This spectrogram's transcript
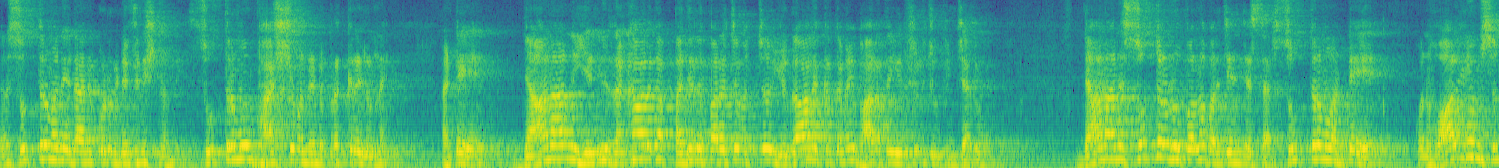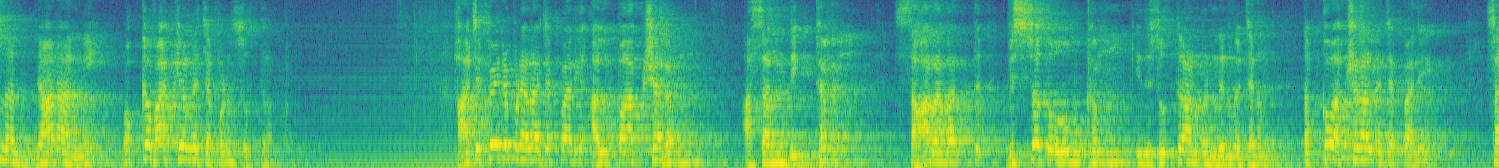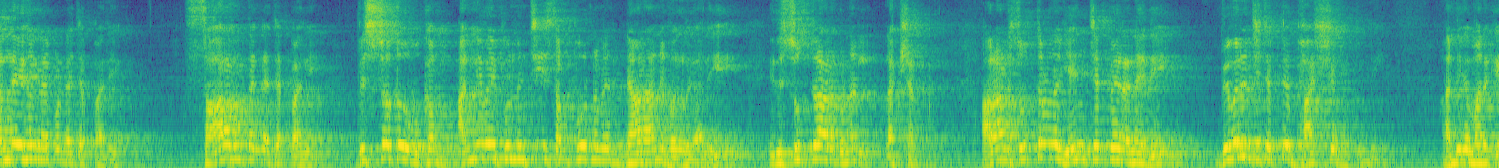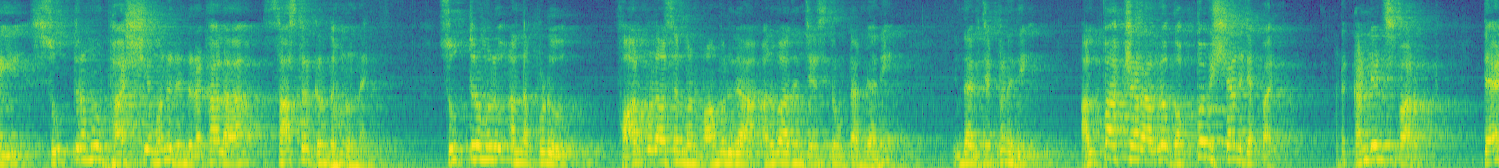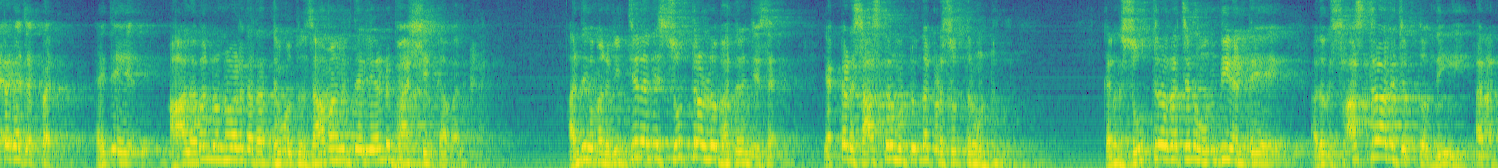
కానీ సూత్రం అనే దానికి కూడా ఒక డెఫినేషన్ ఉంది. సూత్రము భాష్యం అని రెండు ప్రక్రియలు ఉన్నాయి. అంటే జ్ఞానాన్ని ఎన్ని రకాలుగా పదిలపరచవచ్చో యుగాల క్రితమే భారతీయ ఋషులు చూపించారు. జ్ఞానాన్ని సూత్ర రూపంలో పరిచయం చేస్తారు. సూత్రము అంటే కొన్ని వాల్యూమ్స్ ఉన్న జ్ఞానాన్ని ఒక్క వాక్యంలో చెప్పడం సూత్రం. ఆ చెప్పేటప్పుడు ఎలా చెప్పాలి? అల్పాక్షరం అసందిగ్ధం సారవత్ విశ్వతోముఖం. ఇది సూత్రానికి నిర్వచనం. తక్కువ అక్షరాల్లో చెప్పాలి. సందేహం లేకుండా చెప్పాలి సారవంతంగా చెప్పాలి విశ్వతో ముఖం అన్ని వైపుల నుంచి సంపూర్ణమైన జ్ఞానాన్ని ఇవ్వగలగాలి. ఇది సూత్రానుకున్న లక్షణం. అలాంటి సూత్రంలో ఏం చెప్పారనేది వివరించి చెప్తే భాష్యం అవుతుంది. అందుకే మనకి సూత్రము భాష్యము అని రెండు రకాల శాస్త్ర గ్రంథములు ఉన్నాయి. సూత్రములు అన్నప్పుడు ఫార్ములాస్ని మనం మామూలుగా అనువాదం చేస్తూ ఉంటాం కానీ ఇందాక చెప్పినది అల్పాక్షరాల్లో గొప్ప విషయాన్ని చెప్పాలి. అంటే కండెన్స్ ఫార్మ్ తేటగా చెప్పాలి. అయితే ఆ లెవెల్లో ఉన్న వాళ్ళకి అది అర్థమవుతుంది. సామాన్యులకు తెలియాలంటే భాష్యం కావాలి ఇక్కడ. అందుకే మన విద్యలన్నీ సూత్రంలో భద్రం చేశారు. ఎక్కడ శాస్త్రం ఉంటుందో అక్కడ సూత్రం ఉంటుంది. కనుక సూత్ర రచన ఉంది అంటే అదొక శాస్త్రాన్ని చెప్తోంది అని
